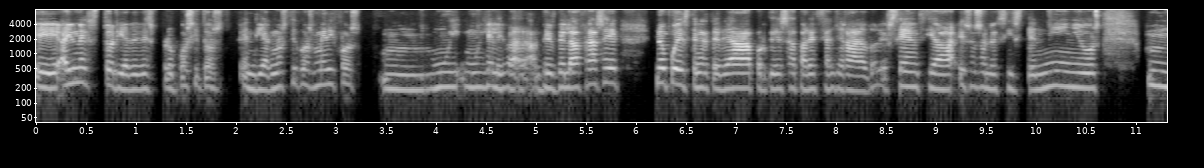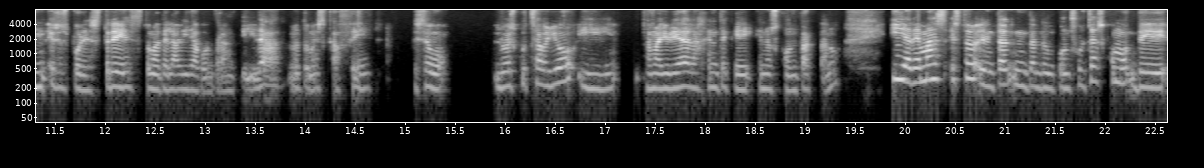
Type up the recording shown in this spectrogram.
eh, hay una historia de despropósitos en diagnósticos médicos mm, muy, muy elevada. Desde la frase no puedes tener TDA porque desaparece al llegar a la adolescencia, eso solo existe en niños, mm, eso es por estrés, tómate la vida con tranquilidad, no tomes café. Eso lo he escuchado yo y la mayoría de la gente que, nos contacta. ¿no? Y además, esto tanto en consultas como de,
